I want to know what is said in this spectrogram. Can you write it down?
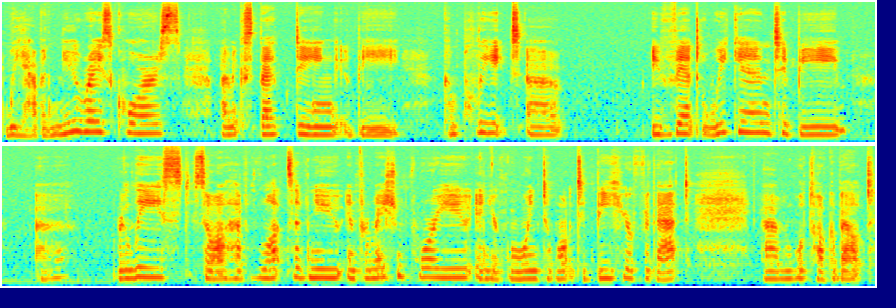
we have a new race course. I'm expecting the complete uh, event weekend to be uh, released. So I'll have lots of new information for you, and you're going to want to be here for that. Um, we'll talk about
